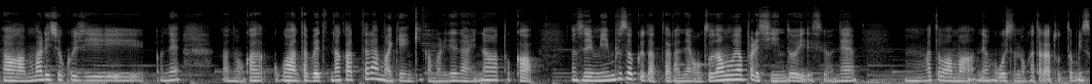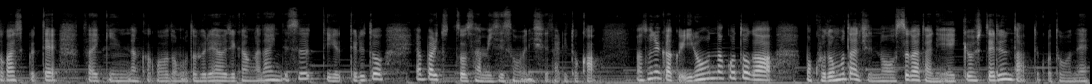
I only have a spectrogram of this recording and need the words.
ああんまり食事をねあのご飯食べてなかったら、まあ、元気があまり出ないなとか睡眠不足だったらね大人もやっぱりしんどいですよね。うん、あとはまあね保護者の方がとっても忙しくて最近なんか子供と触れ合う時間がないんですって言ってるとやっぱりちょっと寂しそうにしてたりとか、まあ、とにかくいろんなことが、まあ、子供たちの姿に影響してるんだってことをね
